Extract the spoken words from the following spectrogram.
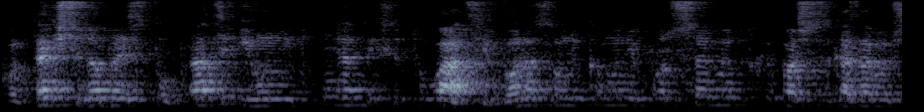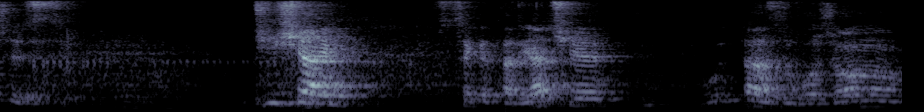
w kontekście dobrej współpracy i uniknięcia tych sytuacji, bo one są nikomu niepotrzebne, to chyba się zgadzamy wszyscy. Dzisiaj w sekretariacie wójta złożono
